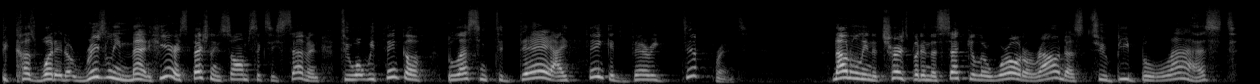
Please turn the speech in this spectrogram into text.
Because what it originally meant here, especially in Psalm 67, to what we think of blessing today, I think it's very different. Not only in the church, but in the secular world around us, to be blessed,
